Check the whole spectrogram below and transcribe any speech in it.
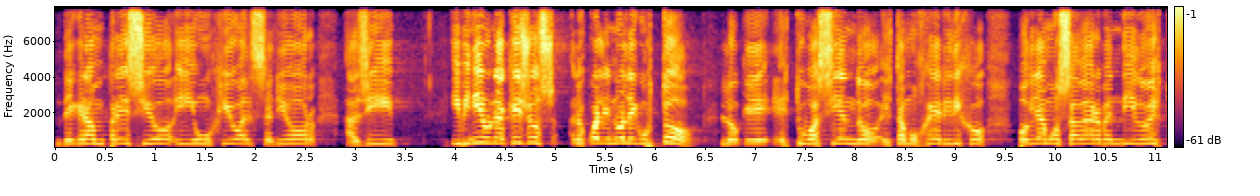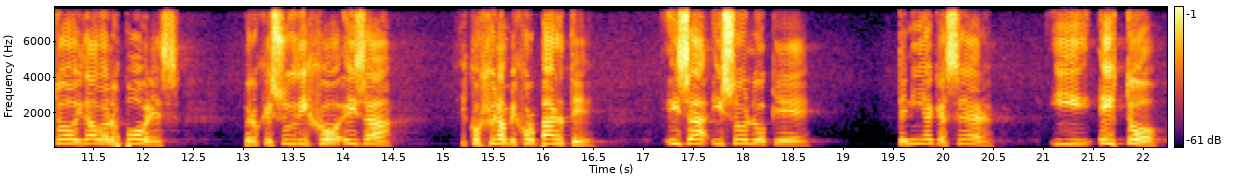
de gran precio y ungió al Señor allí. Y vinieron aquellos a los cuales no le gustó lo que estuvo haciendo esta mujer y dijo, podríamos haber vendido esto y dado a los pobres. Pero Jesús dijo, ella escogió la mejor parte, ella hizo lo que tenía que hacer y esto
